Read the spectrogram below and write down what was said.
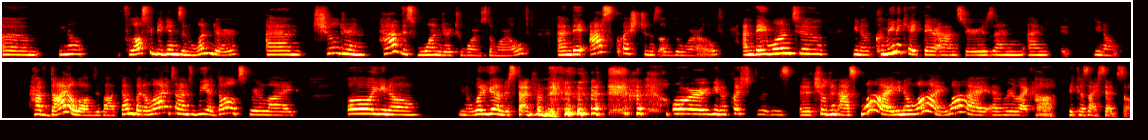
um, you know philosophy begins in wonder and children have this wonder towards the world and they ask questions of the world and they want to you know communicate their answers and and you know have dialogues about them. But a lot of times we adults we're like oh you know you know what do you understand from this? Or you know questions uh, children ask why? You know why? Why? And we're like ah oh, because i said so.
